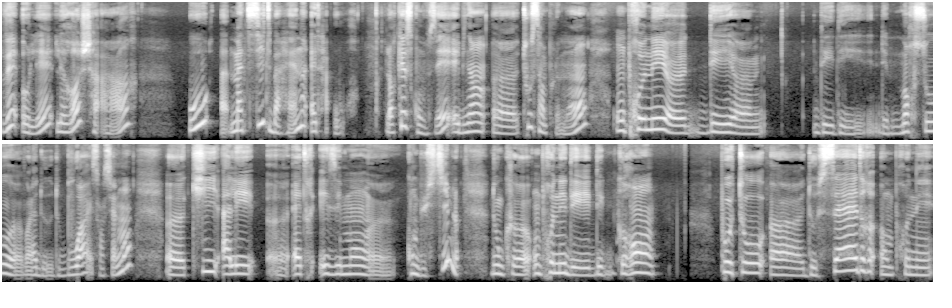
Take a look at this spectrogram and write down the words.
Ve'ole, le Rosh Ha'ar, ou Matsit Bahen et Ha'ur. Alors qu'est-ce qu'on faisait? Eh bien, euh, tout simplement, on prenait euh, euh, des, des, morceaux voilà, de, bois essentiellement qui allaient être aisément combustibles. Donc on prenait des, grands poteaux de cèdre, on prenait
